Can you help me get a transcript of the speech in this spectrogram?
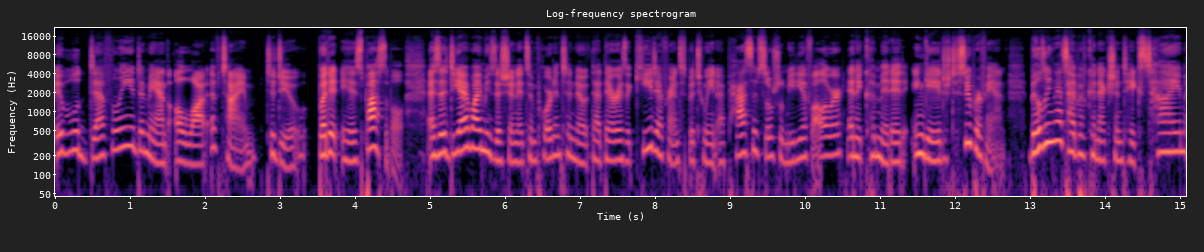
It will definitely demand a lot of time to do, but it is possible. As a DIY musician, it's important to note that there is a key difference between a passive social media follower and a committed, engaged superfan. Building that type of connection takes time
